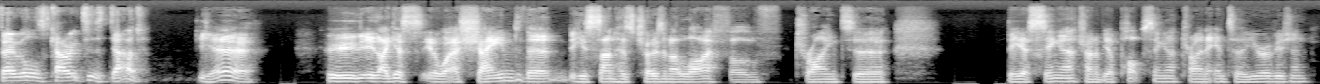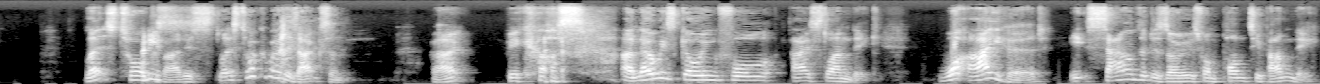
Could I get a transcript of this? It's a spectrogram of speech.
Ferrell's character's dad. yeah. Who is I guess in a way ashamed that his son has chosen a life of trying to be a singer, trying to be a pop singer, trying to enter Eurovision. Let's talk about his. Let's talk about his accent, right? Because I know he's going for Icelandic. What I heard, it sounded as though it was from Pontypandy.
